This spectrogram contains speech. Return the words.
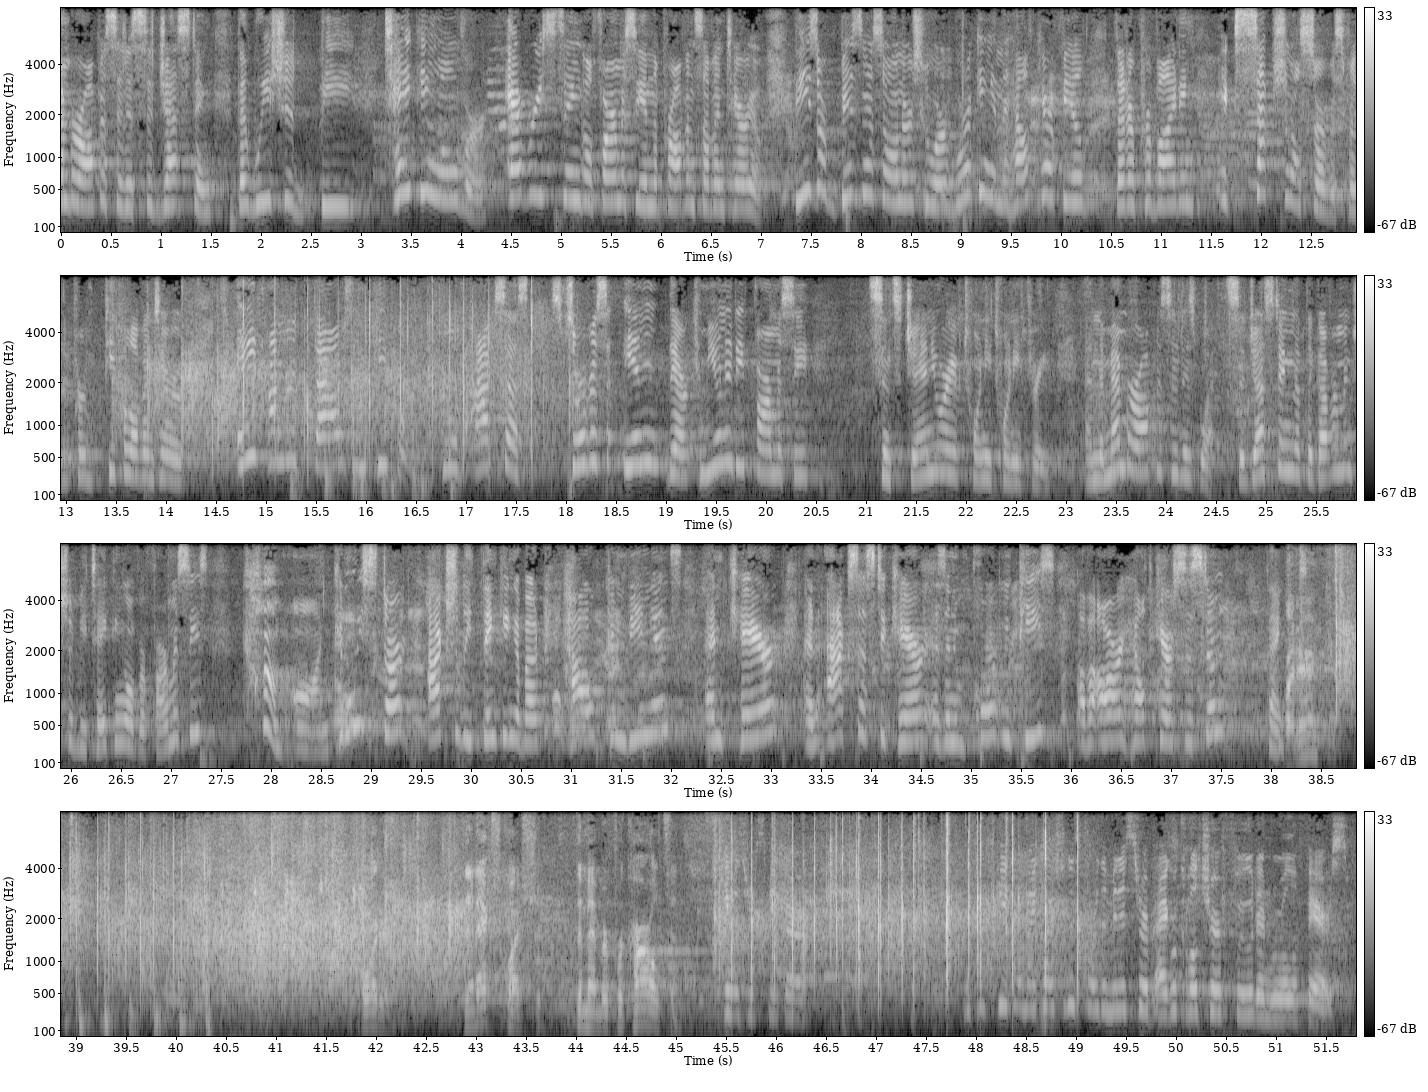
Member opposite is suggesting that we should be taking over every single pharmacy in the province of Ontario. These are business owners who are working in the healthcare field that are providing exceptional service for the people of Ontario. 800,000 people who have accessed service in their community pharmacy since January of 2023. And the member opposite is what? Suggesting that the government should be taking over pharmacies? Come on, can we start actually thinking about how convenience and care and access to care is an important piece of our healthcare system? Thank Order. you. Order. The next question, the member for Carleton. Thank you, Mr. Speaker. Mr. Speaker, my question is for the Minister of Agriculture, Food and Rural Affairs.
